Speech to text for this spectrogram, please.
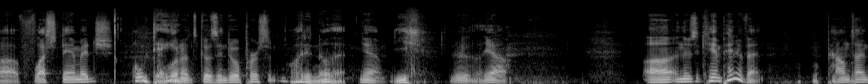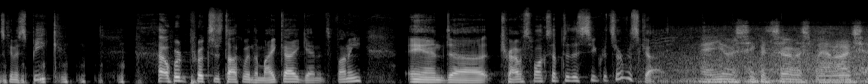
uh, flesh damage. Oh, damn. When it goes into a person. Oh, I didn't know that. Yeah. Yeek. Yeah. Uh, and there's a campaign event. Palantine's going to speak. Howard Brooks is talking with the mic guy. Again, it's funny. And uh, Travis walks up to this Secret Service guy. Hey, you're a Secret Service man, aren't you?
